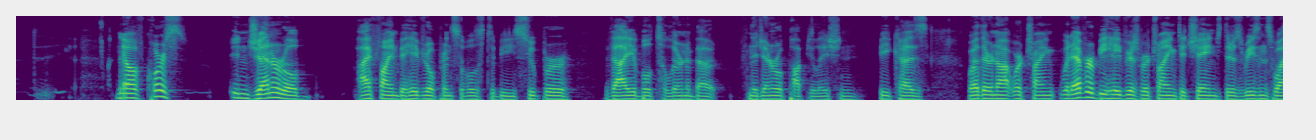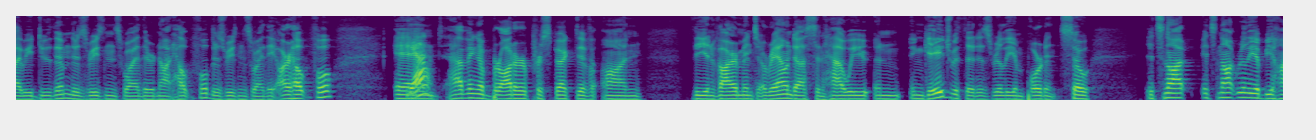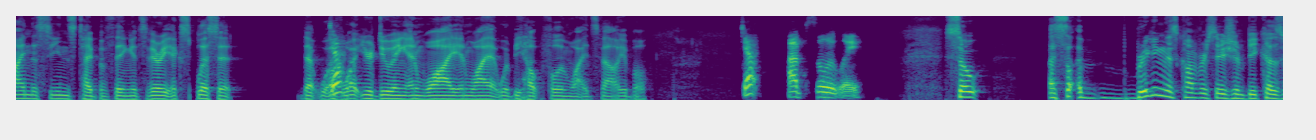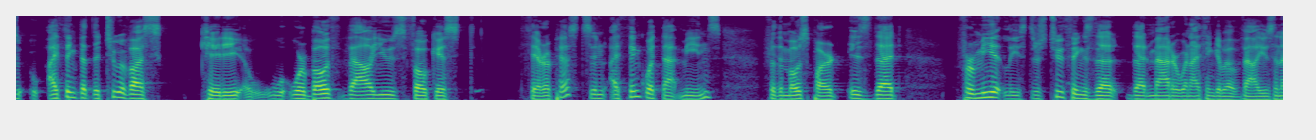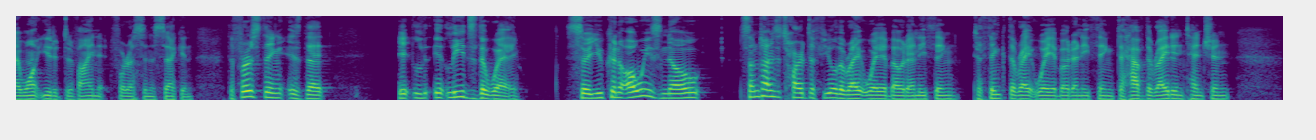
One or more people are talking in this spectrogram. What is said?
now of course in general I find behavioral principles to be super valuable to learn about from the general population because whether or not we're trying whatever behaviors we're trying to change there's reasons why we do them there's reasons why they're not helpful there's reasons why they are helpful. Yeah. and having a broader perspective on the environment around us and how we en- engage with it is really important. So it's not it's not really a behind the scenes type of thing. It's very explicit that of Yeah. what you're doing and why and why it would be helpful and why it's valuable Yeah, Absolutely. so uh, bringing this conversation because i think that the two of us katie uh, w- we're both values focused therapists and i think what that means for the most part is that for me at least there's two things that that matter when i think about values and i want you to define it for us in a second the first thing is that it it leads the way so you can always know sometimes it's hard to feel the right way about anything to think the right way about anything to have the right intention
